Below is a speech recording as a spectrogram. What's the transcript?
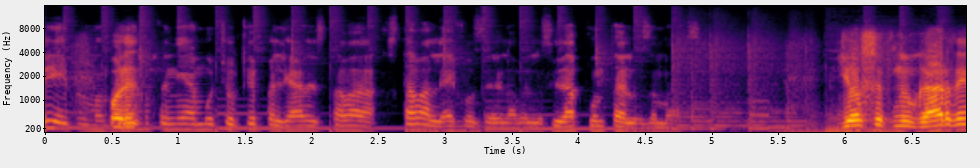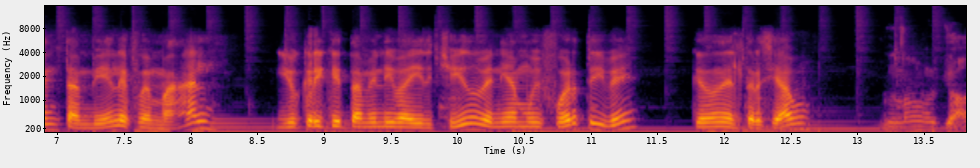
Sí, pues Montoya el- no tenía mucho que pelear, estaba, estaba lejos de la velocidad punta de los demás. Joseph Newgarden también le fue mal. Yo creí que también le iba a ir chido, venía muy fuerte y ve, quedó en el terciavo. No, yo,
